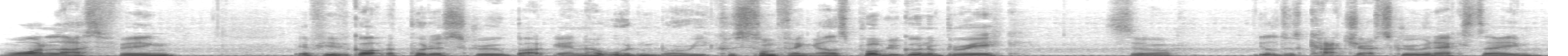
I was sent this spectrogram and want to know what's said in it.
One last thing. If you've got to put a screw back in I wouldn't worry because something else probably going to break. So you'll just catch that screw next time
